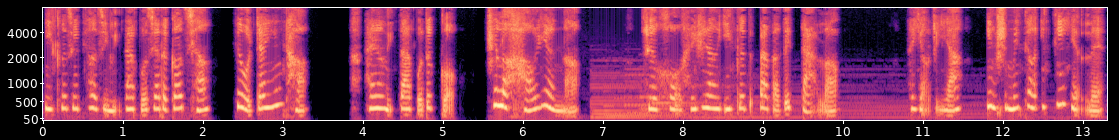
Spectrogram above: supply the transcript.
一哥就跳进李大伯家的高墙给我摘樱桃，还让李大伯的狗追了好远呢。最后还是让一哥的爸爸给打了，他咬着牙，硬是没掉一滴眼泪。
